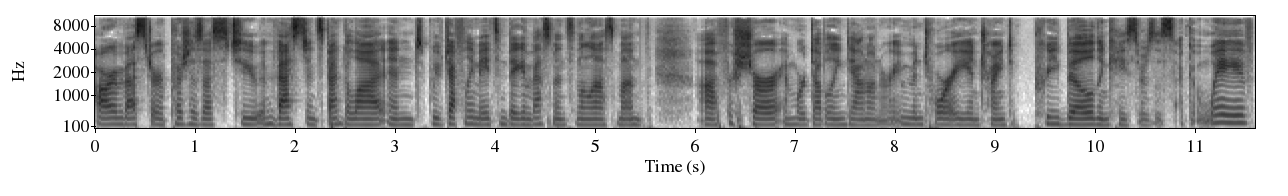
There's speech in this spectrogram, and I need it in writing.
our investor pushes us to invest and spend a lot, and we've definitely made some big investments in the last month, uh, for sure. And we're doubling down on our inventory and trying to pre-build in case there's a second wave,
